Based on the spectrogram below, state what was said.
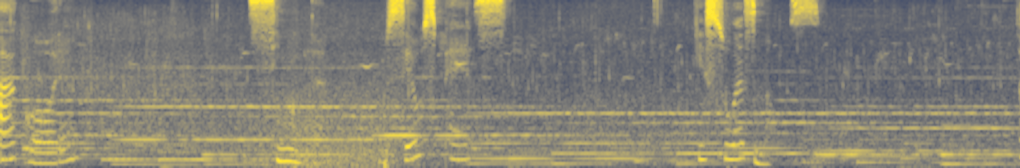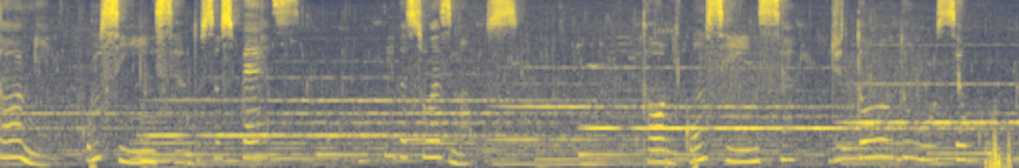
Agora sinta os seus pés e suas mãos. Tome consciência dos seus pés e das suas mãos. Tome consciência de todo o seu corpo.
